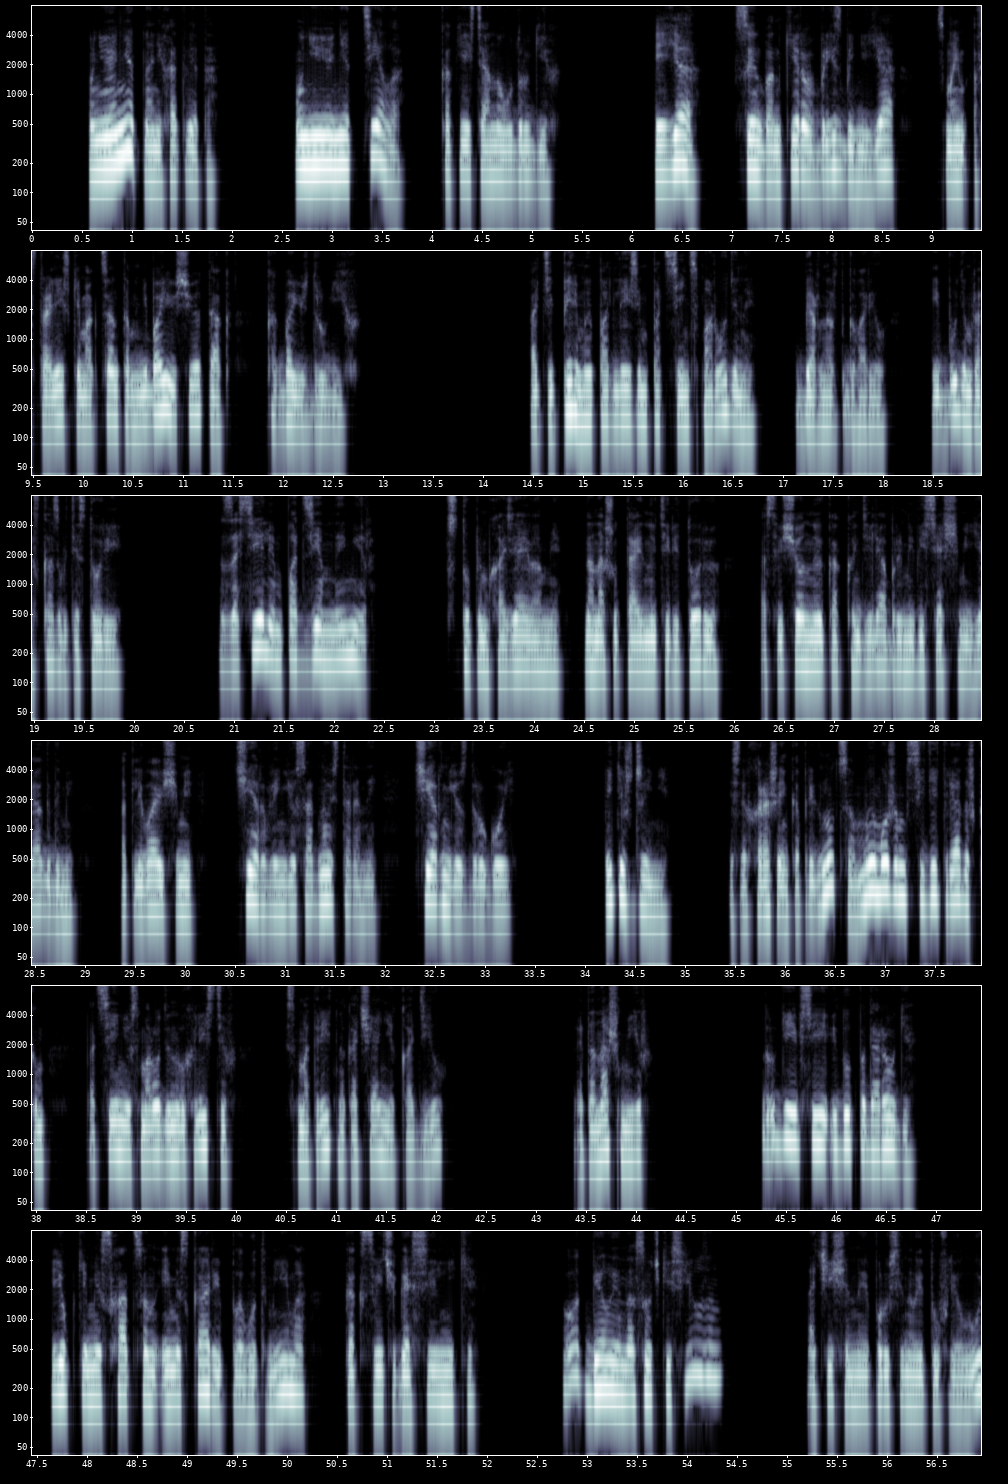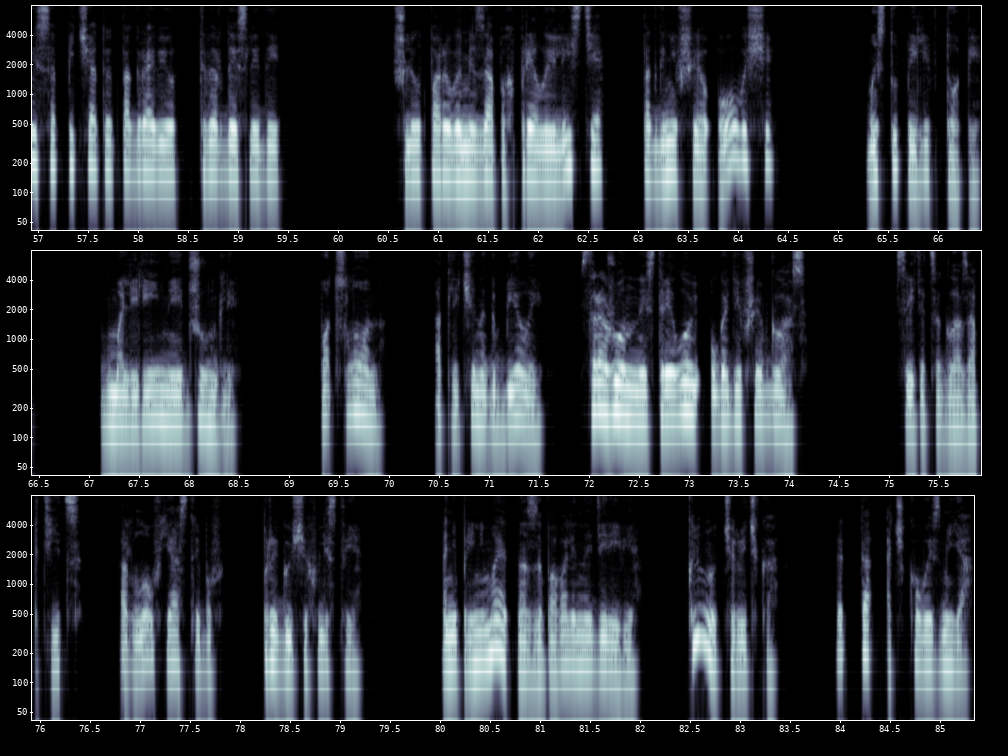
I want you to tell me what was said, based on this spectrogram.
У нее нет на них ответа. У нее нет тела, как есть оно у других. И я, сын банкира в Брисбене, я, с моим австралийским акцентом, не боюсь ее так, как боюсь других. «А теперь мы подлезем под сень смородины», — Бернард говорил, «и будем рассказывать истории. Заселим подземный мир, вступим хозяевами на нашу тайную территорию, освещенную как канделябрами висящими ягодами, отливающими червленью с одной стороны чернью с другой. Видишь, Джинни, если хорошенько пригнуться, мы можем сидеть рядышком под сенью смородиновых листьев и смотреть на качание кадил. Это наш мир. Другие все идут по дороге. Юбки мисс Хадсон и мисс Карри плывут мимо, как свечи-гасильники. Вот белые носочки Сьюзен, начищенные парусиновые туфли Луиса печатают по гравию твердые следы — шлют порывами запах прелые листья, подгнившие овощи. Мы ступили в топи, в малярийные джунгли. Вот слон, от личинок белый, сраженный стрелой, угодивший в глаз. Светятся глаза птиц, орлов, ястребов, прыгающих в листве. Они принимают нас за поваленные деревья, клюнут червячка. Это очковая змея.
